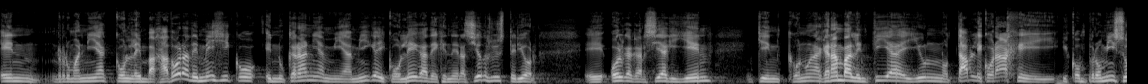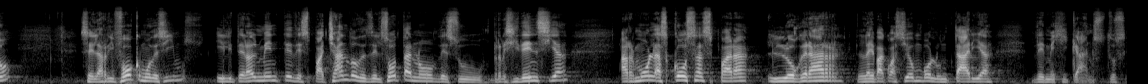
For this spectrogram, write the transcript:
en Rumanía, con la embajadora de México en Ucrania, mi amiga y colega de generación de su exterior, eh, Olga García Guillén, quien con una gran valentía y un notable coraje y compromiso, se la rifó, como decimos, y literalmente despachando desde el sótano de su residencia, armó las cosas para lograr la evacuación voluntaria de mexicanos. Entonces,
